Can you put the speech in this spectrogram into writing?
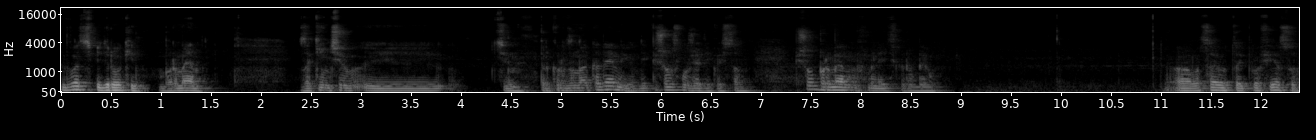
25 років. Бормен. Закінчив е, цю прикордонну академію, не пішов служити якось там. Пішов бормен в Хмельницьку робив. А оце той професор,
